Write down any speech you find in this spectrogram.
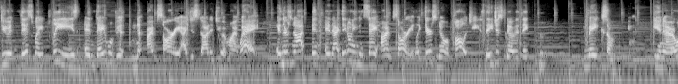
do it this way, please. And they will be, no, I'm sorry, I just got to do it my way. And there's not, and, and I, they don't even say, I'm sorry. Like there's no apologies. They just know that they make something, you know?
